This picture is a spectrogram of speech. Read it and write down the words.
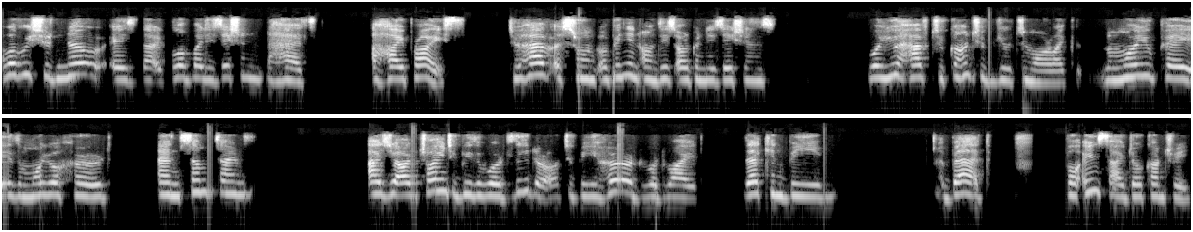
What we should know is that globalization has a high price. To have a strong opinion on these organizations, well, you have to contribute more. Like the more you pay, the more you're heard. And sometimes, as you are trying to be the world leader or to be heard worldwide, that can be bad for inside your country.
